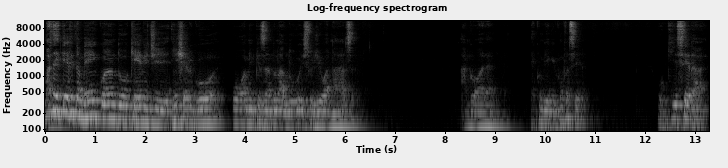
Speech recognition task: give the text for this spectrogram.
Mas daí teve também quando Kennedy enxergou o homem pisando na Lua e surgiu a NASA. Agora é comigo e com você. O que será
